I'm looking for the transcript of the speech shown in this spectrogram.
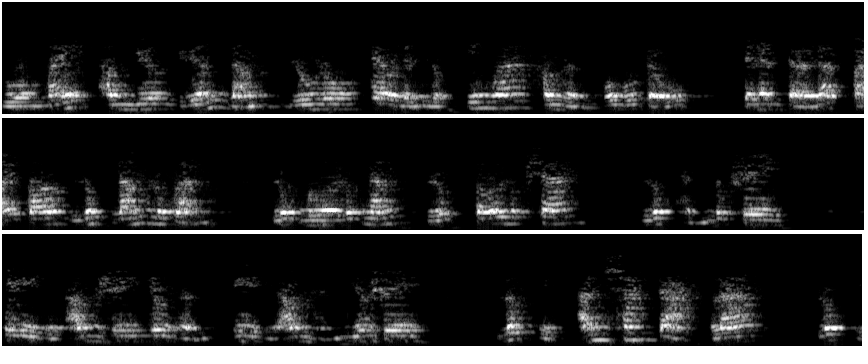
Nguồn máy âm dương chuyển động luôn luôn theo định luật tiến hóa không ngừng của vũ trụ, cho nên trời đất phải có lúc nóng lúc lạnh, lúc mưa lúc nắng, lúc tối lúc sáng, lúc thịnh lúc suy, khi thì âm suy dương thịnh, khi thì âm thịnh dương suy, lúc thì ánh sáng tràn lan, lúc thì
